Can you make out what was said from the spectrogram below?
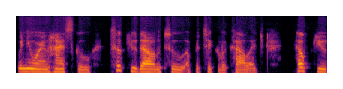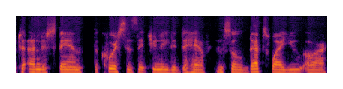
when you were in high school, took you down to a particular college, helped you to understand the courses that you needed to have. And so that's why you are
